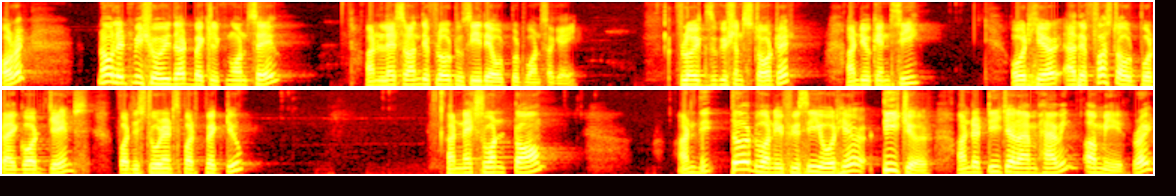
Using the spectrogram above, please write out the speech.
All right. Now let me show you that by clicking on save and let's run the flow to see the output once again. Flow execution started and you can see over here as a first output I got James for the student's perspective. And next one Tom. And the third one if you see over here teacher. Under teacher I'm having Amir right?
